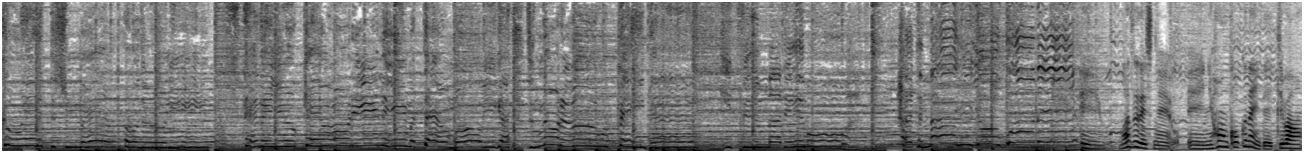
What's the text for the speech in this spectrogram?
超えれてしまうほどに手で行け売りにまた想いが募る Baby いつまでも果てないようにえーまずですね、えー日本国内で一番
